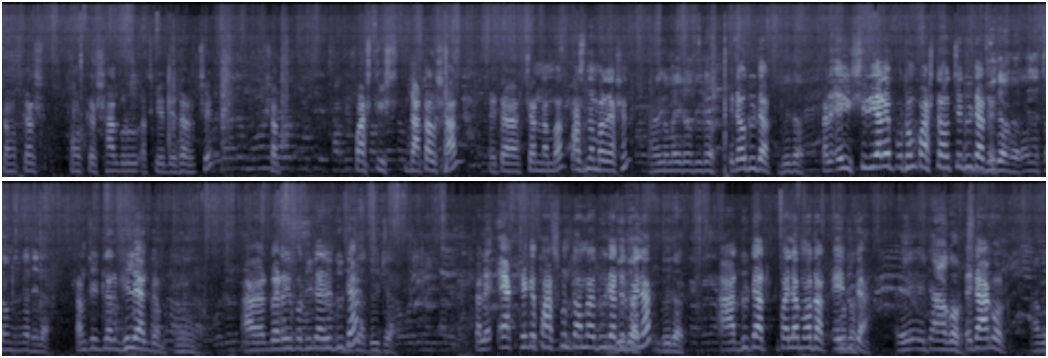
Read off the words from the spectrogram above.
চমৎকার চমৎকার সার গরু আজকে দেখা হচ্ছে সব পাঁচটি দাঁতাল সার এটা চার নম্বর পাঁচ নাম্বারে আসেন। এটাও দুই দাঁত। দুই দাঁত? তাহলে এই সিরিয়ালে প্রথম পাঁচটা হচ্ছে দুই দাঁতে ঢিলে একদম। আর ব্যাটারি প্রতিটা দুইটা? দুইটা দুইটা। তাহলে এক থেকে পাঁচ পর্যন্ত আমরা দুই দাঁতের পাইলাম। দুই দাঁত। আর দুইটা পাইলাম অদাত এই দুটা এটা আগর। এটা আগর। আগর।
